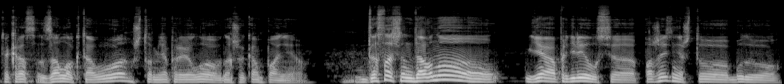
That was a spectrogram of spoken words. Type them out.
как раз залог того, что меня привело в нашу компанию. Достаточно давно я определился по жизни, что буду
